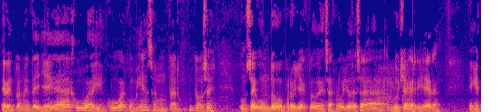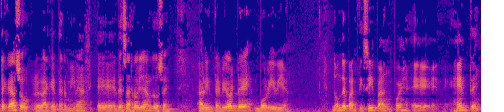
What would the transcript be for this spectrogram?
eventualmente llega a Cuba y en Cuba comienza a montar entonces un segundo proyecto de desarrollo de esa lucha guerrillera. En este caso, la que termina eh, desarrollándose al interior de Bolivia, donde participan pues eh, gente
